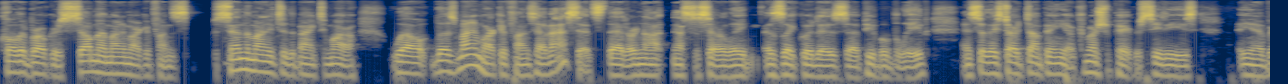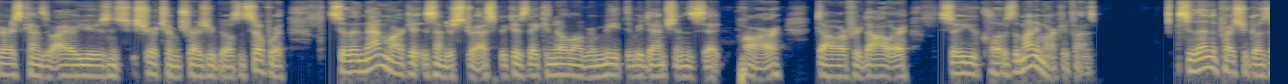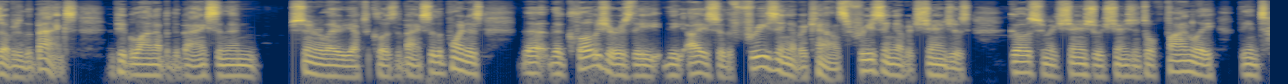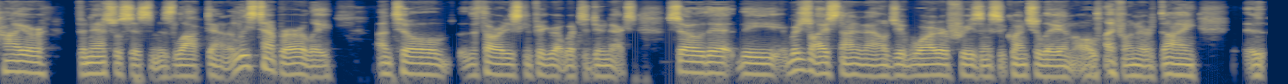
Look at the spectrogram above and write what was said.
call their brokers, sell my money market funds, send the money to the bank tomorrow. Well, those money market funds have assets that are not necessarily as liquid as uh, people believe. And so they start dumping, you know, commercial paper, CDs, you know, various kinds of IOUs and short-term treasury bills and so forth. So then that market is under stress because they can no longer meet the redemptions at par, dollar for dollar. So you close the money market funds. So then the pressure goes over to the banks, and people line up at the banks, and then sooner or later you have to close the bank. So the point is, the the closure is the the ice or the freezing of accounts, freezing of exchanges, goes from exchange to exchange until finally the entire financial system is locked down, at least temporarily, until the authorities can figure out what to do next. So the the original Einstein analogy of water freezing sequentially and all life on Earth dying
